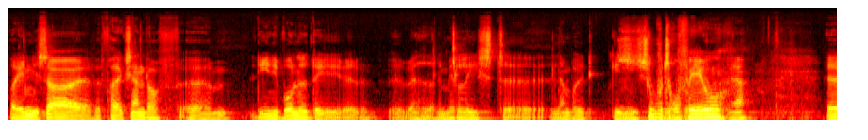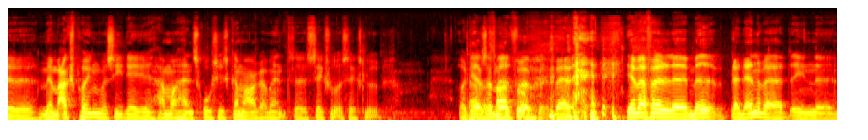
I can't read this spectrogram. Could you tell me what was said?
og endelig så øh, Frederik Sandorf øh, lige vundet det, øh, hvad hedder det, Middle East øh, Lamborghini Super Trofeo. Ja. Øh, med max point, vil jeg sige, det ham og hans russiske marker vandt øh, 6 ud af 6 løb. Og det har er så medført, hvad, det har i hvert fald øh, med, blandt andet været en øh,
